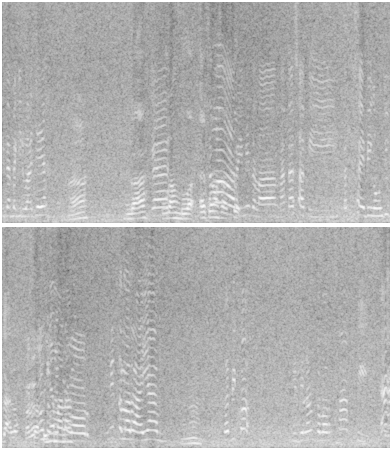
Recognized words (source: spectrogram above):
kita bagi dua aja ya. Hah? Enggak, ah. Oke. kurang dua. Eh kurang telur, satu. ini telur mata sapi. Tapi saya bingung juga loh. Sapinya mana? Ini telur ayam. Hmm. Tapi kok dibilang telur sapi? Eh,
